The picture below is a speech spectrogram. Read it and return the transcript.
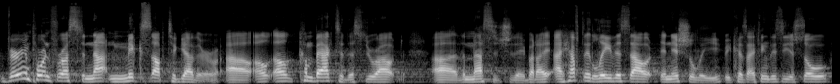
very important for us to not mix up together. Uh, I'll, I'll, come back to this throughout uh, the message today, but I, I, have to lay this out initially because I think these are so,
